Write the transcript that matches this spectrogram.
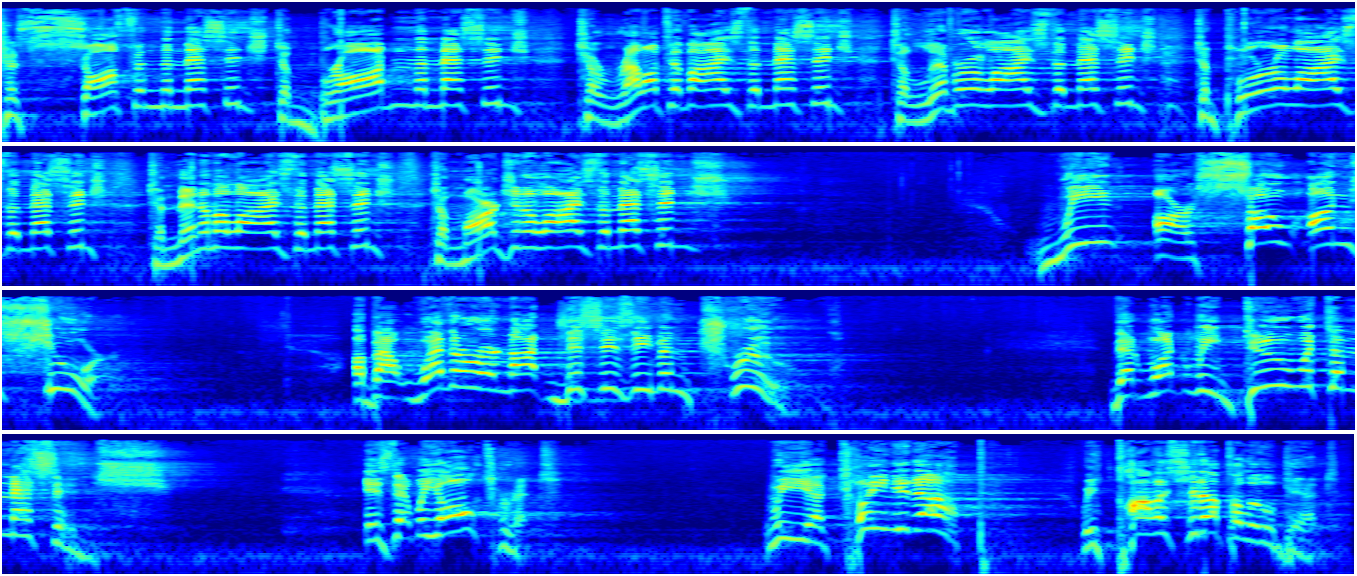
to soften the message, to broaden the message, to relativize the message, to liberalize the message, to pluralize the message, to minimalize the message, to marginalize the message. We are so unsure about whether or not this is even true that what we do with the message is that we alter it. We uh, clean it up we polish it up a little bit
